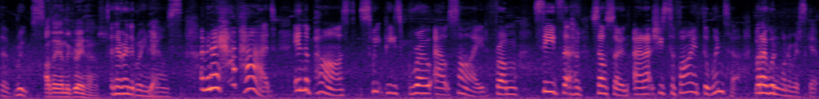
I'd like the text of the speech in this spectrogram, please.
the roots. Are they in the greenhouse? They're in the greenhouse. I mean, I have had in the past sweet peas grow outside from seeds that have self sown and actually survived the winter, but I wouldn't want to risk it.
